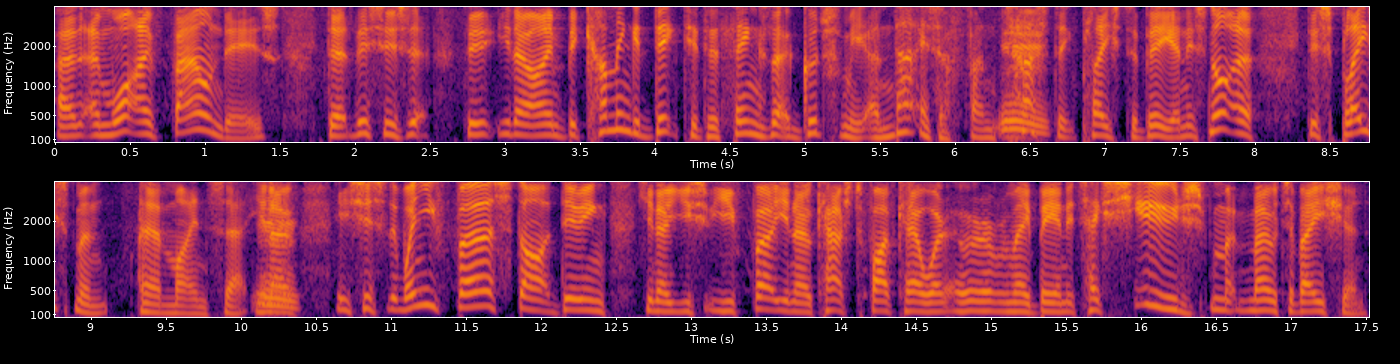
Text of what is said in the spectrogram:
and and what I've found is that this is the you know I'm becoming addicted to things that are good for me, and that is a fantastic mm. place to be. And it's not a displacement uh, mindset. You mm. know, it's just that when you first start doing, you know, you you you know, couch to five k or whatever it may be, and it takes huge m- motivation.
